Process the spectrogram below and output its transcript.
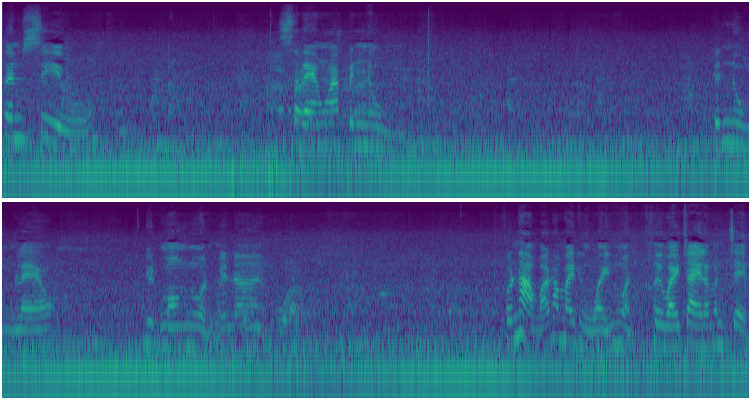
เป็นสิว แสดงว่าเป็นหนุ่ม เป็นหนุ่มแล้ว หยุดมองหนวดไม่ได้ คนถามว่าทำไมถึงไว้หนวด เคยไว้ใจแล้วมันเจ็บ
